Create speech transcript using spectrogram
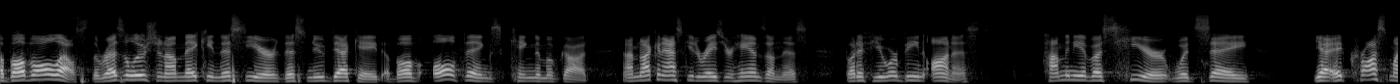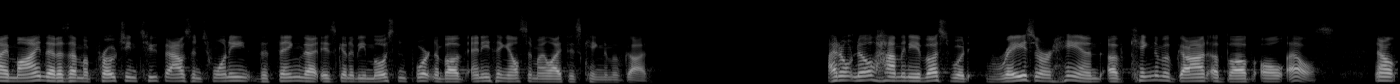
Above all else, the resolution I'm making this year, this new decade, above all things, kingdom of God. Now, I'm not going to ask you to raise your hands on this, but if you were being honest, how many of us here would say, yeah, it crossed my mind that as I'm approaching 2020, the thing that is going to be most important above anything else in my life is kingdom of God. I don't know how many of us would raise our hand of kingdom of God above all else. Now,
